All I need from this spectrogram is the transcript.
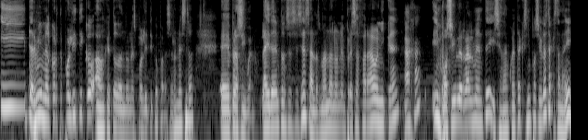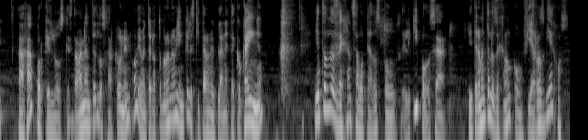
Y termina el corte político, aunque todo en no es político, para ser honesto. Eh, pero sí, bueno, la idea entonces es esa: los mandan a una empresa faraónica, Ajá, imposible realmente, y se dan cuenta que es imposible hasta que están ahí. ajá, porque los que estaban antes, los Harkonnen, obviamente no tomaron a bien que les quitaron el planeta de cocaína. Y entonces los dejan saboteados todos el equipo. O sea, literalmente los dejaron con fierros viejos.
